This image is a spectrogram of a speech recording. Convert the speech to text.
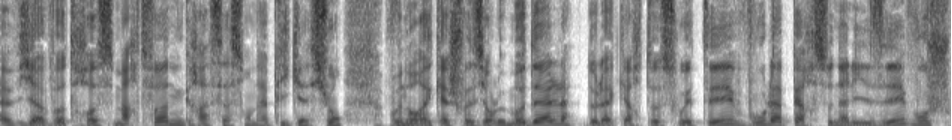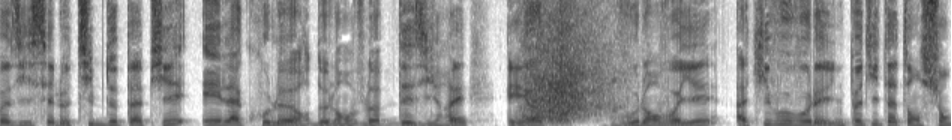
euh, via votre smartphone grâce à son application. Vous n'aurez qu'à choisir le modèle de la carte souhaitée, vous la personnalisez, vous choisissez le type de papier et la couleur de l'enveloppe désirée, et hop, vous l'envoyez à qui vous voulez. Une petite attention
